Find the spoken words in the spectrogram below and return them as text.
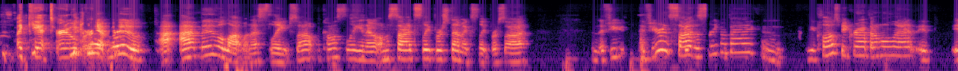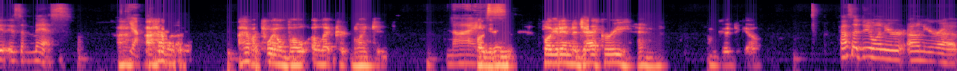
I can't turn over. you over. can't move. I, I move a lot when I sleep, so I'm constantly, you know, I'm a side sleeper, stomach sleeper. So I, and if you if you're inside the sleeping bag and your clothes be grabbing a whole lot, it it is a mess. I, Yeah. I have a I have a 12 volt electric blanket. Nice. Plug it in, plug it in the jackery, and I'm good to go. How's that do on your on your uh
